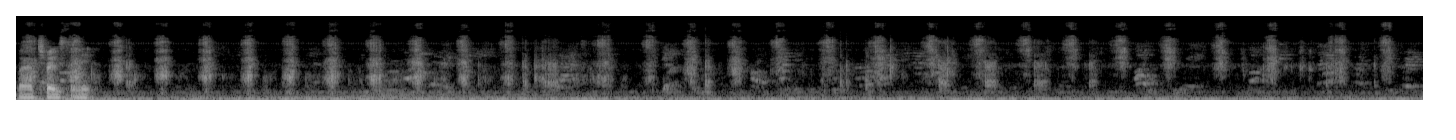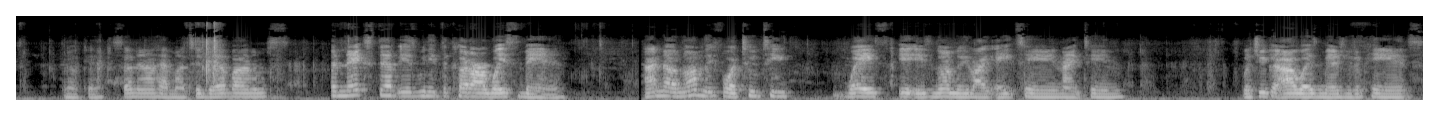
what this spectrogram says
By tracing it. Okay, so now I have my two bell bottoms. The next step is we need to cut our waistband. I know normally for a 2T waist, it is normally like 18, 19. But you can always measure the pants.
